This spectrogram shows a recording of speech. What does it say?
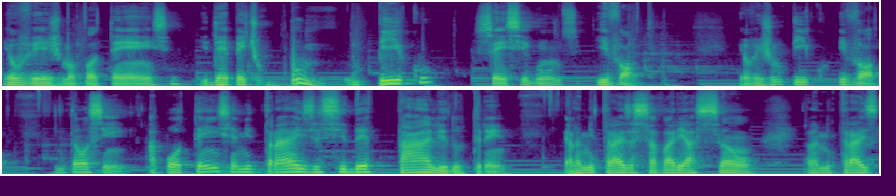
eu vejo uma potência e de repente um pum, um pico, 6 segundos e volta. Eu vejo um pico e volta. Então assim, a potência me traz esse detalhe do treino. Ela me traz essa variação, ela me traz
